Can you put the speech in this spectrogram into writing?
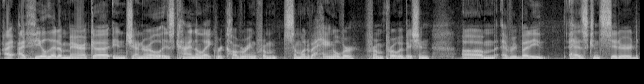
I, I feel that America in general is kind of like recovering from somewhat of a hangover from prohibition. Um, everybody has considered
